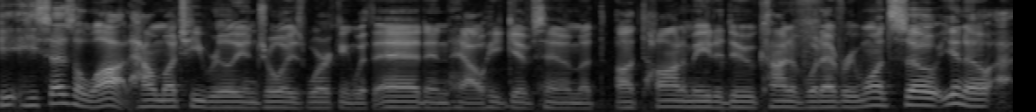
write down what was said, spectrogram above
he, he says a lot how much he really enjoys working with Ed and how he gives him a, autonomy to do kind of whatever he wants. So you know, I,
